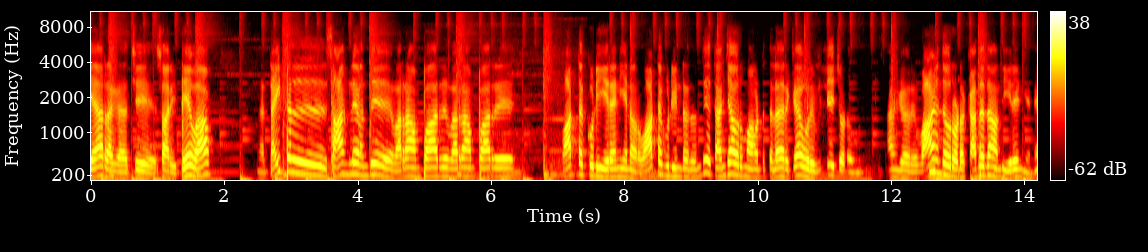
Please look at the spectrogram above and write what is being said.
ஏஆர் ரகாச்சு சாரி தேவா. டைட்டில் சாங்லேயே வந்து வர்றான் பாரு வர்றான் பாரு. வாட்டக்குடி இரணியன் வரும் வாட்டக்குடின்றது வந்து தஞ்சாவூர் மாவட்டத்துல இருக்க ஒரு வில்லேஜோட அங்க ஒரு வாழ்ந்தவரோட கதை தான் வந்து இரணியன்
